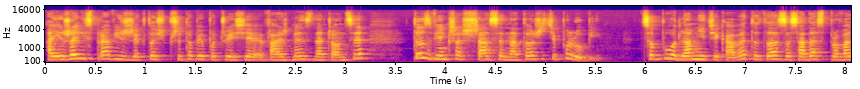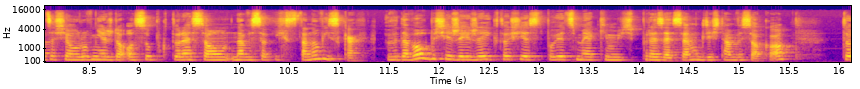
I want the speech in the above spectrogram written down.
A jeżeli sprawisz, że ktoś przy tobie poczuje się ważny, znaczący, to zwiększasz szansę na to, że cię polubi. Co było dla mnie ciekawe, to ta zasada sprowadza się również do osób, które są na wysokich stanowiskach. Wydawałoby się, że jeżeli ktoś jest powiedzmy jakimś prezesem gdzieś tam wysoko, to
